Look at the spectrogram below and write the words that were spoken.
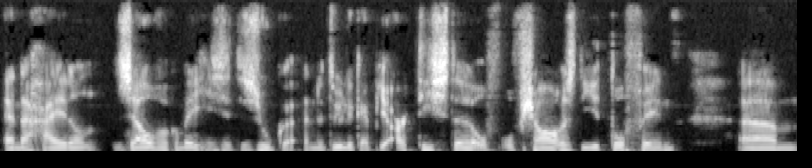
En daar ga je dan zelf ook een beetje in zitten zoeken. En natuurlijk heb je artiesten of, of genres die je tof vindt. Ehm,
